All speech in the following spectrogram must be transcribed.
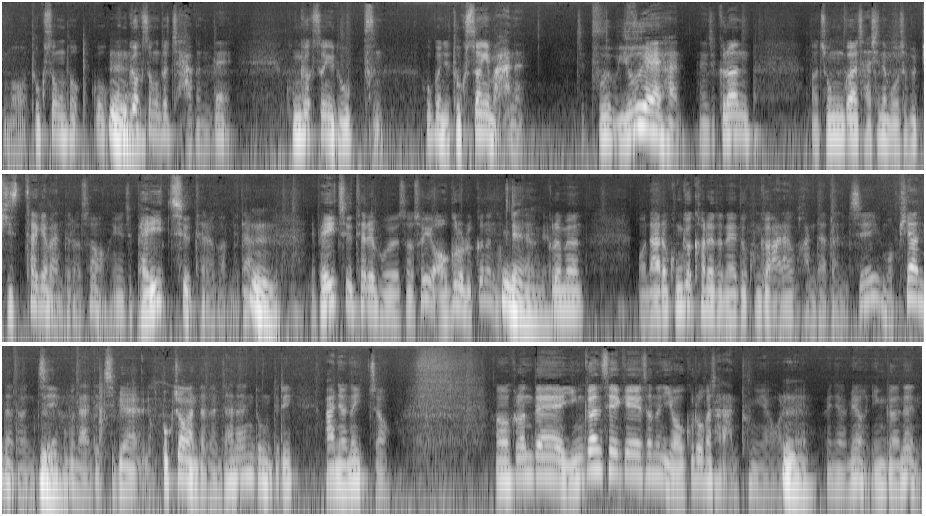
뭐 독성도 없고 음. 공격성도 작은데 공격성이 높은 혹은 이제 독성이 많은 이제 부, 유해한 이제 그런 어, 종과 자신의 모습을 비슷하게 만들어서 이제 베이츠 의태라고 합니다. 음. 베이츠 의태를 보여서 소위 어그로를 끄는 겁니다. 네, 네. 그러면 뭐 나를 공격하려던 애도 공격 안 하고 간다든지 뭐 피한다든지 음. 혹은 나한테 지배 복종한다든지 하는 행동들이 만연해 있죠. 어 그런데 인간 세계에서는 이 어그로가 잘 안 통해요 원래 음. 왜냐하면 인간은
